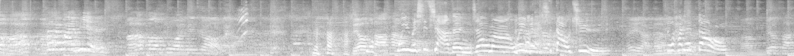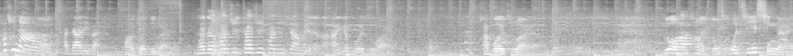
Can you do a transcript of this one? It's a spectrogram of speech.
好了，他在外面。把它放去外面就好了。不要杀它。我以为是假的，你知道吗？我以为是道具。可以啊，对，它在动。啊，不要杀。它去哪了？它掉地板了。它掉地板了。它掉，它去，它去，它去下面了？啦。它应该不会出来。它不会出来了。如果它出来，你跟我。我直接醒来。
